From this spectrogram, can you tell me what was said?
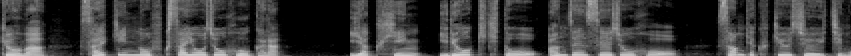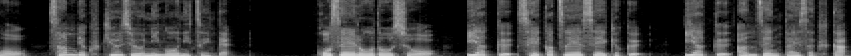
今日は最近の副作用情報から医薬品医療機器等安全性情報391号392号について厚生労働省医薬生活衛生局医薬安全対策課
